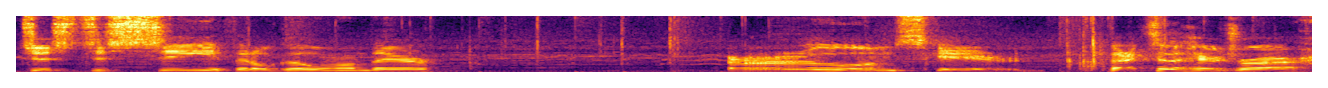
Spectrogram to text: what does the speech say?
just to see if it'll go on there. Oh, I'm scared. Back to the hair dryer.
